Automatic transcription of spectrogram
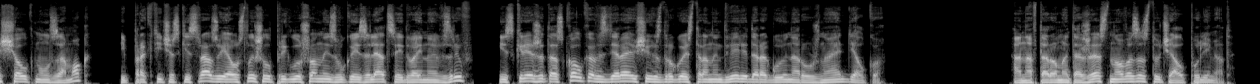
щелкнул замок, и практически сразу я услышал приглушенный звукоизоляцией двойной взрыв и скрежет осколков, сдирающих с другой стороны двери дорогую наружную отделку. А на втором этаже снова застучал пулемет.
